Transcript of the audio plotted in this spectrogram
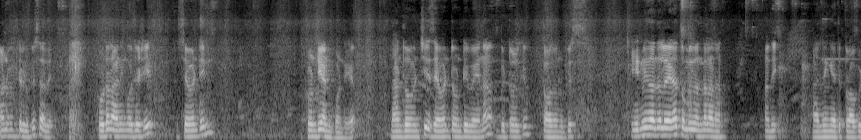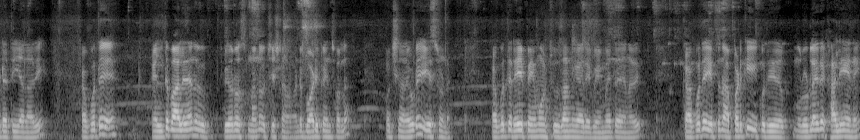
one fifty rupees అదే. టోటల్ అర్నింగ్ వచ్చేసి సెవెంటీన్ ట్వంటీ అనుకోండి ఇక. దాంట్లో నుంచి సెవెన్ ట్వంటీ పోయినా పెట్రోల్కి థౌసండ్ రూపీస్ ఎనిమిది వందలు అయినా తొమ్మిది వందలు అన్న. అది అర్నింగ్ అయితే ప్రాఫిట్ అయితే ఇవ్వాలి అది. కాకపోతే హెల్త్ బాగాలేదని ఫీవర్ వస్తుందని వచ్చేసినాం. అంటే బాడీ పెయిన్స్ వల్ల వచ్చినది కూడా చేస్తుండే. కాకపోతే రేపు ఏమో చూద్దాం ఇక రేపు ఏమవుతుంది అన్నది. కాకపోతే చెప్తున్నా అప్పటికి కొద్దిగా రోడ్లు అయితే ఖాళీ అయినాయి.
